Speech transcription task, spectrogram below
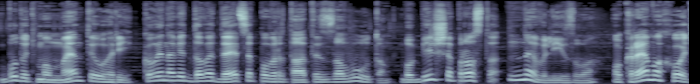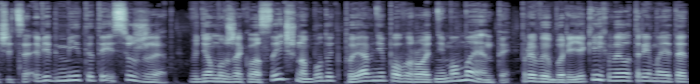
Будуть моменти у грі, коли навіть доведеться повертати за лутом, бо більше просто не влізло. Окремо хочеться відмітити сюжет. В ньому вже класично будуть певні поворотні моменти, при виборі яких ви отримаєте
